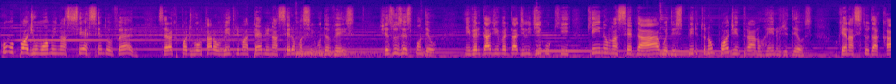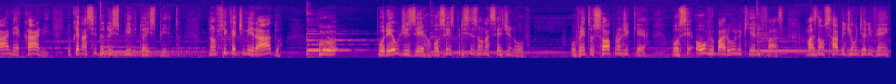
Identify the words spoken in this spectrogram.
Como pode um homem nascer sendo velho? Será que pode voltar ao ventre materno e nascer uma segunda vez? Jesus respondeu: Em verdade, em verdade lhe digo que quem não nascer da água e do espírito não pode entrar no reino de Deus. O que é nascido da carne é carne, e o que é nascido do espírito é espírito. Não fique admirado por, por eu dizer: Vocês precisam nascer de novo. O vento sopra onde quer, você ouve o barulho que ele faz, mas não sabe de onde ele vem,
